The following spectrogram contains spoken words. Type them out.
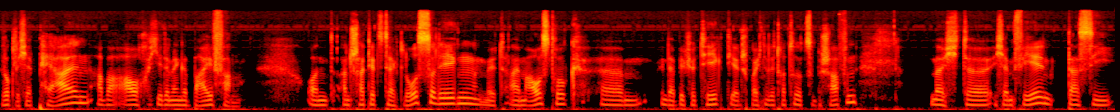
wirkliche Perlen, aber auch jede Menge Beifang. Und anstatt jetzt direkt loszulegen, mit einem Ausdruck ähm, in der Bibliothek die entsprechende Literatur zu beschaffen, möchte ich empfehlen, dass Sie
